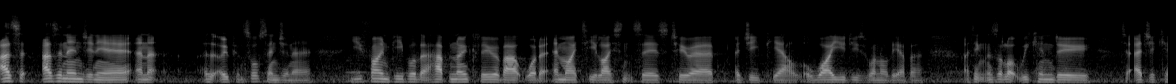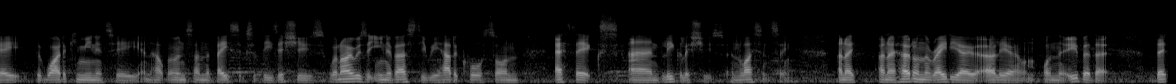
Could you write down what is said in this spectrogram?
as as an engineer and an open source engineer, you find people that have no clue about what an MIT license is to a, a GPL or why you'd use one or the other. I think there's a lot we can do to educate the wider community and help them understand the basics of these issues. When I was at university, we had a course on ethics and legal issues and licensing. And I, and I heard on the radio earlier on, on the Uber that they're,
